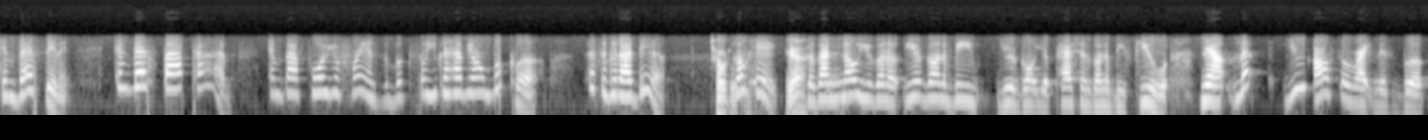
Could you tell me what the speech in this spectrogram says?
Invest in it. Invest five times. And buy for your friends the book so you can have your own book club. That's a good idea. totally. Go ahead, Yeah. because I know you're gonna you're gonna be you're going your passion is gonna be fueled. Now, let you also write in this book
